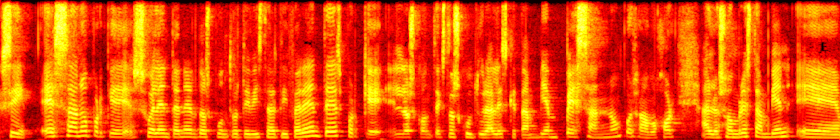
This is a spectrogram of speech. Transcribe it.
sí, es sano porque suelen tener dos puntos de vista diferentes, porque los contextos culturales que también pesan, ¿no? Pues a lo mejor a los hombres también, eh,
